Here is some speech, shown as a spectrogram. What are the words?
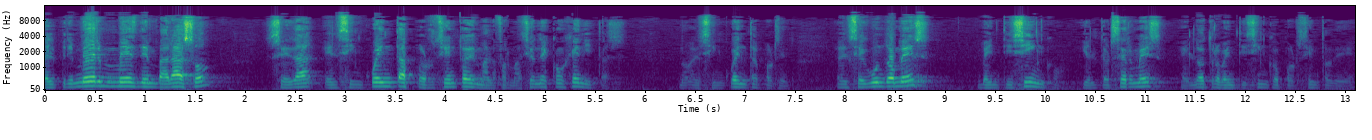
el primer mes de embarazo se da el 50% de malformaciones congénitas, ¿no? el 50%. El segundo mes, 25% y el tercer mes el otro 25% de,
